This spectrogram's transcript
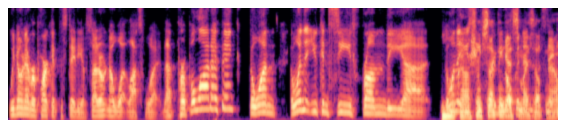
we don't ever park at the stadium, so I don't know what lot's what. That purple lot, I think, the one the one that you can see from the uh the Oh one that gosh, you I'm see the second guessing open end of the myself now.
